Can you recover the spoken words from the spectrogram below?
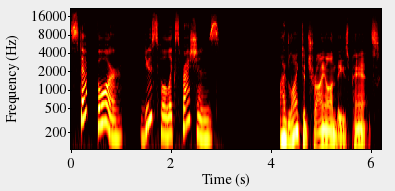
Step 4 Useful Expressions. I'd like to try on these pants.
